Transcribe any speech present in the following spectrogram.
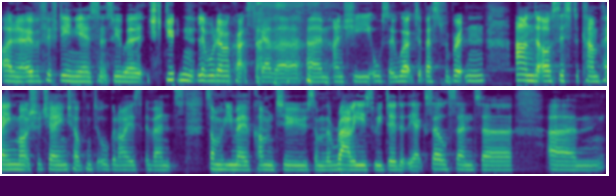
I don't know, over 15 years since we were student Liberal Democrats together. Um, and she also worked at Best for Britain and our sister campaign, March for Change, helping to organise events. Some of you may have come to some of the rallies we did at the Excel Centre. Um,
